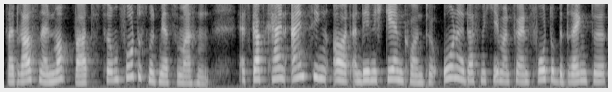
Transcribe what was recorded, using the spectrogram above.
weil draußen ein Mob wartete, um Fotos mit mir zu machen. Es gab keinen einzigen Ort, an den ich gehen konnte, ohne dass mich jemand für ein Foto bedrängte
